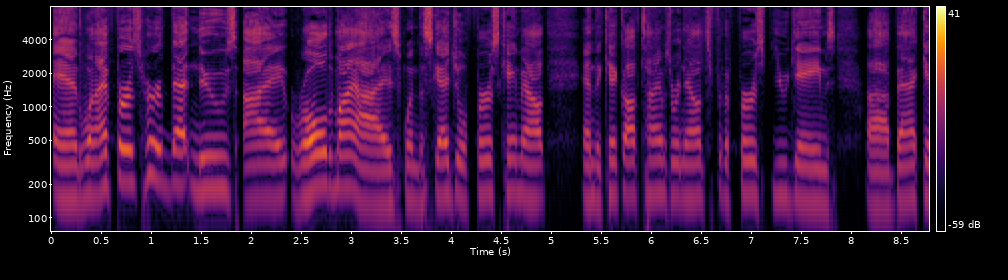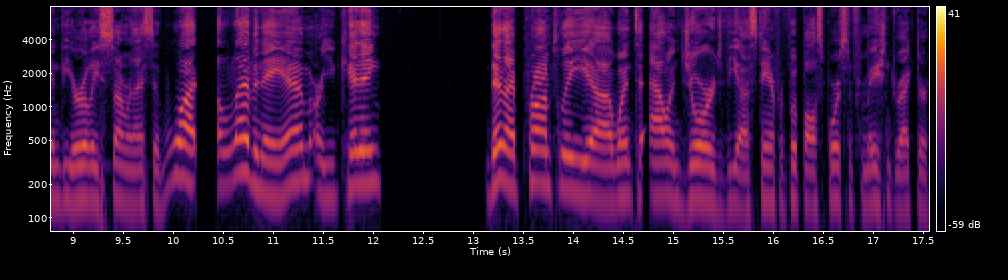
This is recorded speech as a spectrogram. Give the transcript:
And when I first heard that news, I rolled my eyes when the schedule first came out and the kickoff times were announced for the first few games uh, back in the early summer. And I said, What? 11 a.m.? Are you kidding? Then I promptly uh, went to Alan George, the uh, Stanford Football Sports Information Director,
